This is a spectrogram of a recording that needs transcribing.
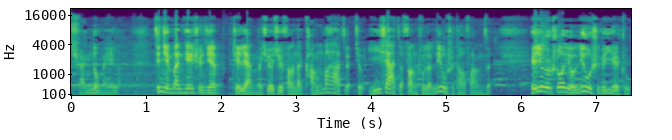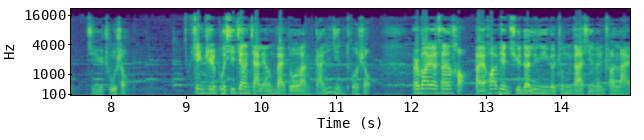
全都没了。仅仅半天时间，这两个学区房的扛把子就一下子放出了六十套房子，也就是说，有六十个业主急于出手，甚至不惜降价两百多万，赶紧脱手。而八月三号，百花片区的另一个重大新闻传来，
